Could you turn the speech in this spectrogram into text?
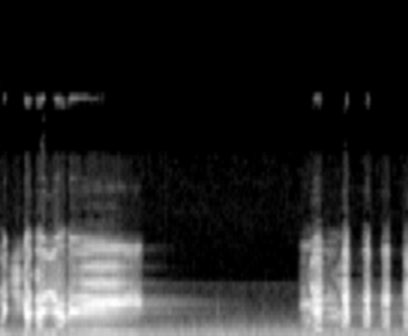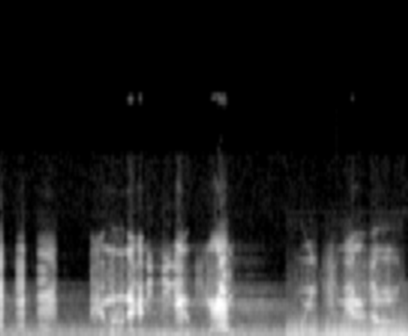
打ち方やめ雲の中に逃げる気か追い詰めるぞ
